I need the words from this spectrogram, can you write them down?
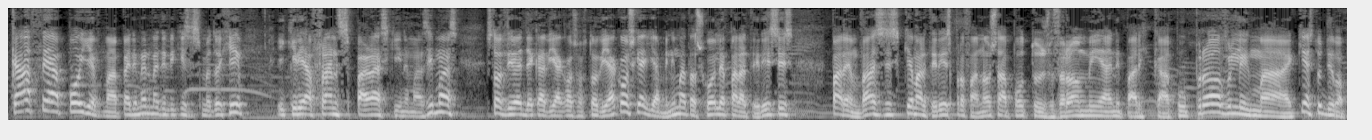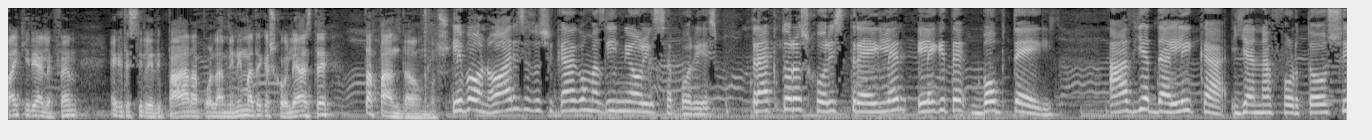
κάθε απόγευμα περιμένουμε τη δική σας συμμετοχή. Η κυρία Φράνσης Παράσκη είναι μαζί μας στο 211-208-200 για μηνύματα, σχόλια, παρατηρήσεις, παρεμβάσεις και μαρτυρίες προφανώς από τους δρόμοι, αν υπάρχει κάπου πρόβλημα. Και στον παπά, κυρία LFM, έχετε στείλει ήδη πάρα πολλά μηνύματα και σχολιάζετε τα πάντα όμως. Λοιπόν, ο Άρης από το Σικάγο μας λύνει όλες τις απορίες. Τράκτορα χωρίς τρέιλερ λέγεται Bobtail. Άδεια νταλίκα για να φορτώσει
